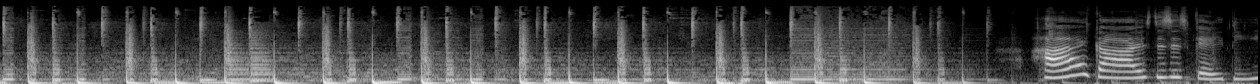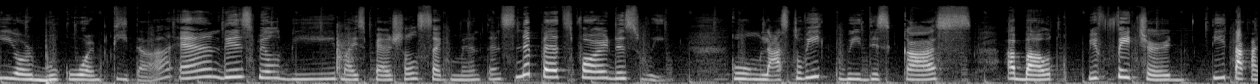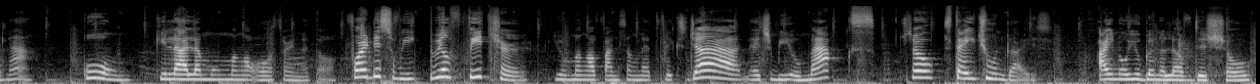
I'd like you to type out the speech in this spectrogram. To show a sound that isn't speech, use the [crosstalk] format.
Hi guys, this is Katie, your bookworm tita, and this will be my special segment and snippets for this week. Kung last week we discussed about, we featured Tita Ka Na. Kung kilala mong mga author na to. For this week, we'll feature yung mga fans ng Netflix dyan, HBO Max. So, stay tuned guys. I know you're gonna love this show.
